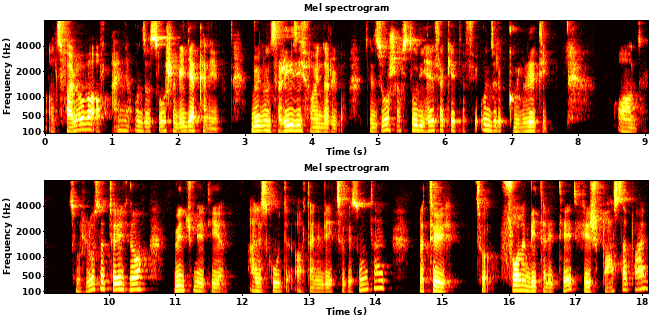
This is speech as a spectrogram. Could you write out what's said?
als Follower auf einer unserer Social Media Kanäle. Wir würden uns riesig freuen darüber, denn so schaffst du die Helferkette für unsere Community. Und zum Schluss natürlich noch wünschen wir dir alles Gute auf deinem Weg zur Gesundheit natürlich zur vollen Vitalität. Viel Spaß dabei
